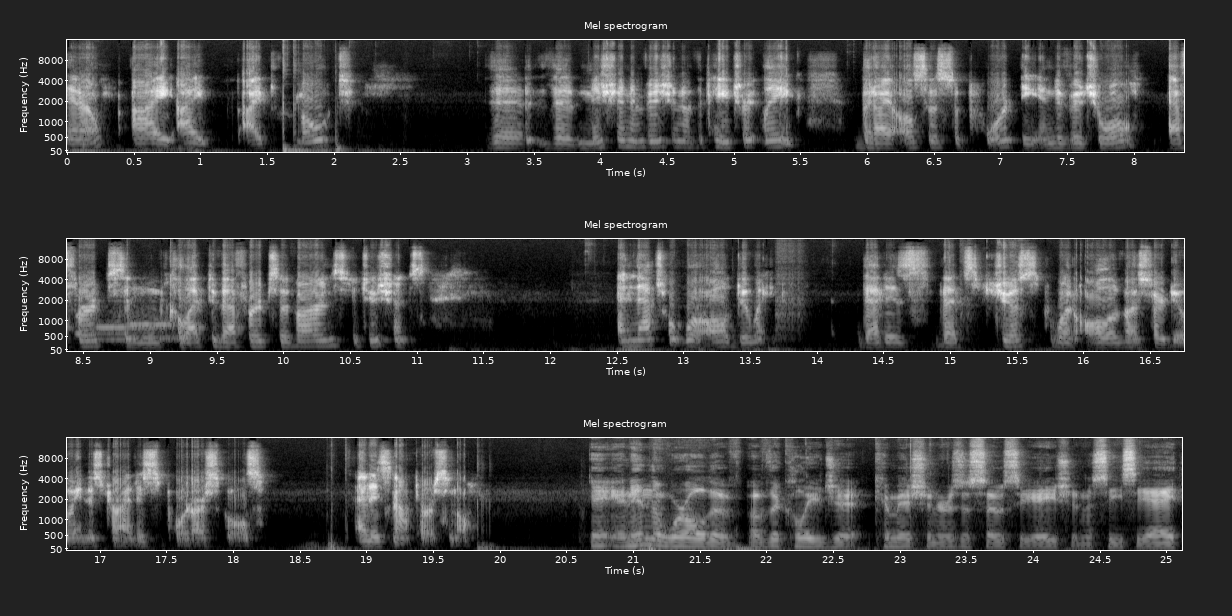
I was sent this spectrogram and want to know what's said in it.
you know i i i promote the the mission and vision of the Patriot League, but I also support the individual efforts and collective efforts of our institutions. And that's what we're all doing. That is that's just what all of us are doing is trying to support our schools. And it's not personal. And in the world of, of the Collegiate Commissioners Association, the CCA,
